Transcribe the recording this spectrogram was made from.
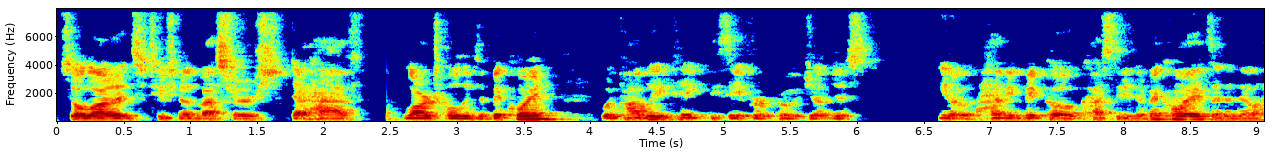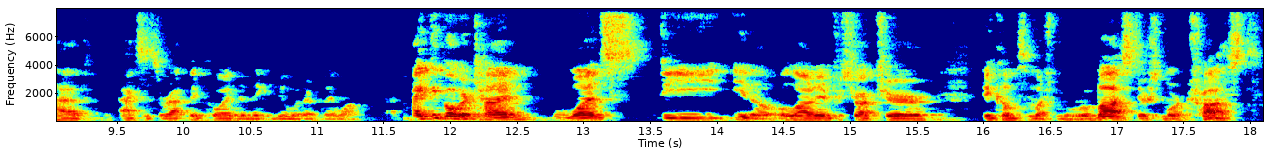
So a lot of institutional investors that have large holdings of Bitcoin would probably take the safer approach of just, you know, having BitGo custody their Bitcoins and then they'll have access to wrap Bitcoin and they can do whatever they want. I think over time, once the, you know, a lot of infrastructure becomes much more robust, there's more trust.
